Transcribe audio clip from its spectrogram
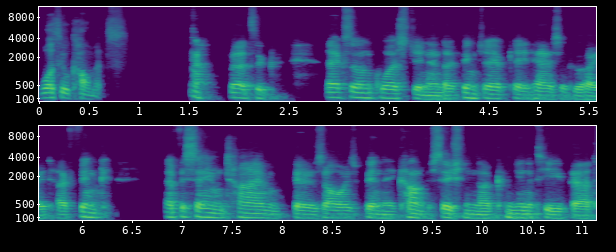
What's your comments? That's an excellent question. And I think JFK has it right. I think at the same time, there's always been a conversation in our community that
